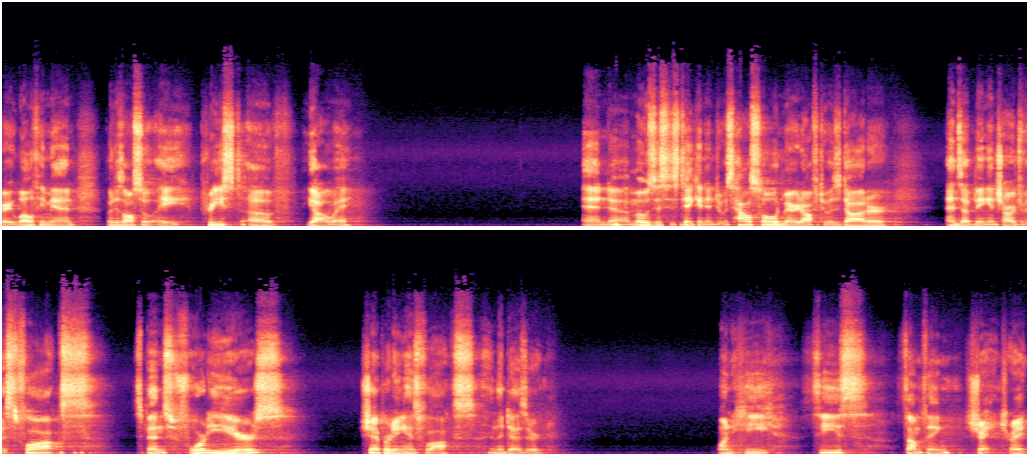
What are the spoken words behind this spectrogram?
very wealthy man, but is also a priest of Yahweh. And uh, Moses is taken into his household, married off to his daughter, ends up being in charge of his flocks, spends 40 years shepherding his flocks in the desert. When he sees something strange, right?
